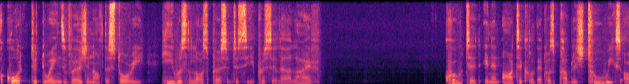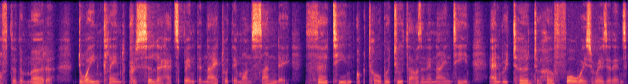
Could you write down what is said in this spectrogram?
According to Dwayne's version of the story, he was the last person to see Priscilla alive. Quoted in an article that was published two weeks after the murder, Dwayne claimed Priscilla had spent the night with him on Sunday, 13 October 2019, and returned to her Fourways residence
